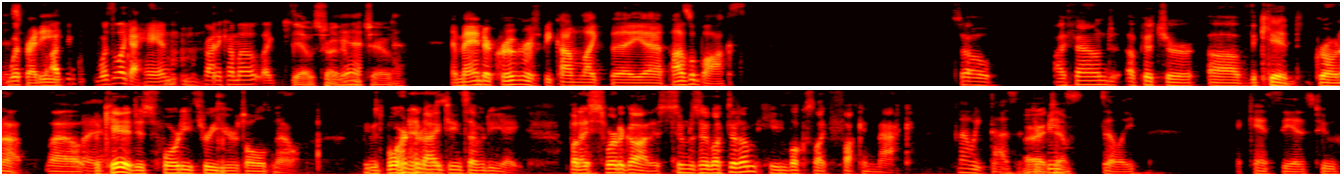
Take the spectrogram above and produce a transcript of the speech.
Is With Freddy? I think was it like a hand trying to come out? Like Yeah, I was trying to Yeah. reach out. Amanda Krueger's become like the uh, puzzle box. So I found a picture of the kid grown up. Uh, Oh, The kid is 43 years old now. He was born in Gross. 1978. But I swear to God, as soon as I looked at him, he looks like fucking Mac. No, he doesn't. All You're right, being Tim. silly. I can't see it. It's too.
